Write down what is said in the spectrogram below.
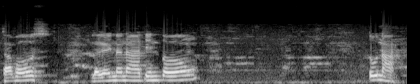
Tapos, lagay na natin tong tuna.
